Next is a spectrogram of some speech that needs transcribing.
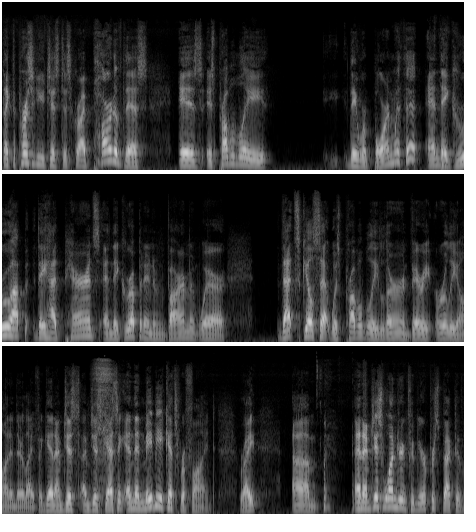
like the person you just described, part of this is, is probably they were born with it and they grew up they had parents and they grew up in an environment where that skill set was probably learned very early on in their life. Again i'm just i'm just guessing and then maybe it gets refined right? Um, and i'm just wondering from your perspective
